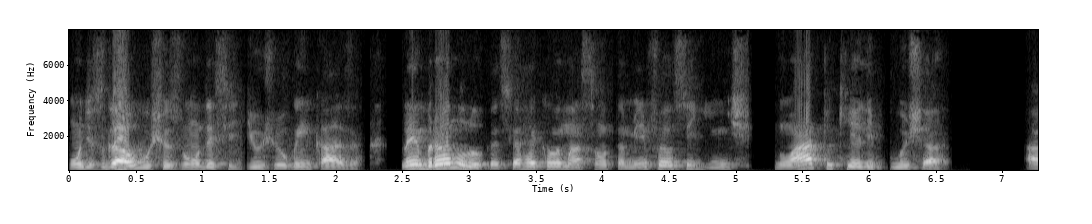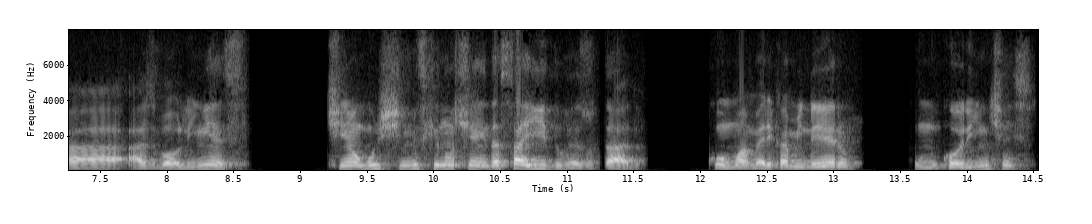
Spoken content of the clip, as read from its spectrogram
onde os gaúchos vão decidir o jogo em casa. Lembrando, Lucas, que a reclamação também foi o seguinte: no ato que ele puxa a, as bolinhas, tinha alguns times que não tinham ainda saído o resultado, como o América Mineiro, como o Corinthians,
